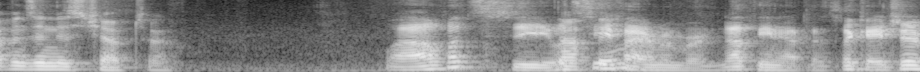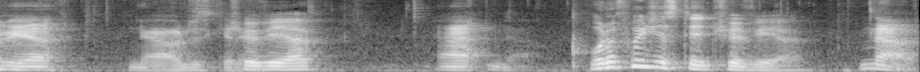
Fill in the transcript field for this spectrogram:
happens in this chapter? Well, let's see. Let's see if I remember. Nothing happens. Okay, trivia. No, I'm just kidding. Trivia. Uh, no. What if we just did trivia? No.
